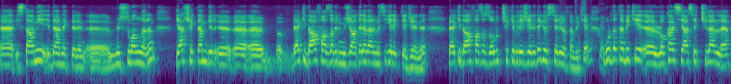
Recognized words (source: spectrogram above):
e, İslami derneklerin, e, Müslümanların gerçekten bir e, e, e, belki daha fazla bir mücadele vermesi gerekeceğini, belki daha fazla zorluk çekebileceğini de gösteriyor tabii ki. Kesinlikle. Burada tabii ki e, lokal siyasetçilerle,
